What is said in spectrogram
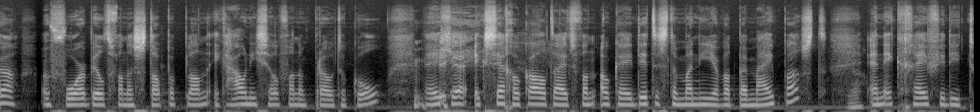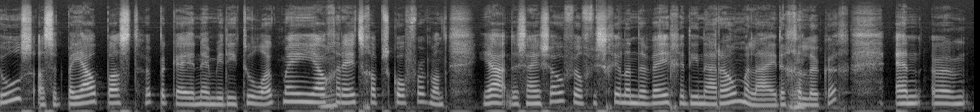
ja, een voorbeeld van een stappenplan. Ik hou niet zo van een protocol. Weet je, ik zeg ook altijd van oké, okay, dit is de manier wat bij mij past. Ja. En ik geef je die tools. Als het bij jou past, huppakee, neem je die tool ook mee in jouw mm. gereedschapskoffer. Want ja, er zijn zoveel verschillende wegen die naar Rome leiden, gelukkig. Ja. En um,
